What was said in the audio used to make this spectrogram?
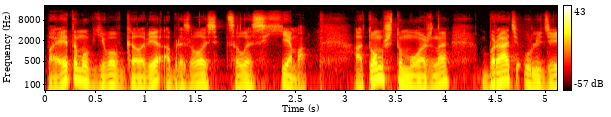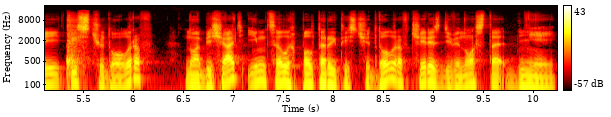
Поэтому в его в голове образовалась целая схема о том, что можно брать у людей тысячу долларов, но обещать им целых полторы тысячи долларов через 90 дней.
